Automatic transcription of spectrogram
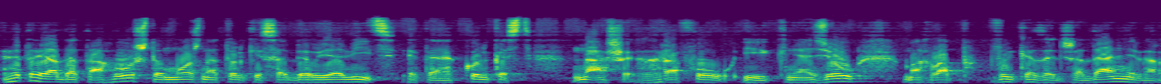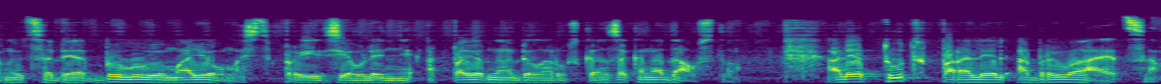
Гэта я да таго, што можна толькі сабе ўявіць, якая колькасць нашых графоў і князёў магла б выказаць жаданне вярнуць сабе былую маёмасць пры з'яўленні адпаведнага беларускага заканадаўства. Але тут паралель абрываецца.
